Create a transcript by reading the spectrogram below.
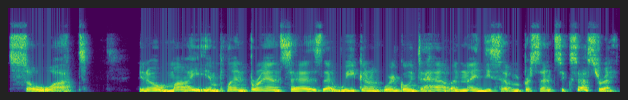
so what? You know, my implant brand says that we gonna, we're going to have a 97% success rate.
